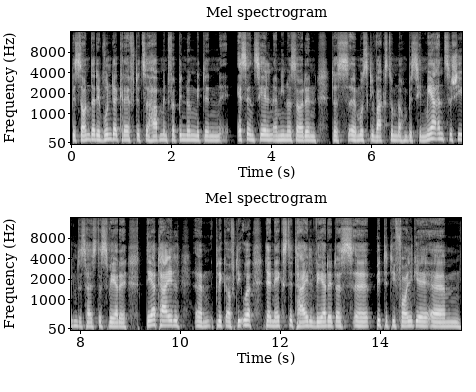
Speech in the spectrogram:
besondere Wunderkräfte zu haben in Verbindung mit den essentiellen Aminosäuren, das äh, Muskelwachstum noch ein bisschen mehr anzuschieben. Das heißt, das wäre der Teil, ähm, Blick auf die Uhr. Der nächste Teil wäre, dass äh, bitte die Folge ähm,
